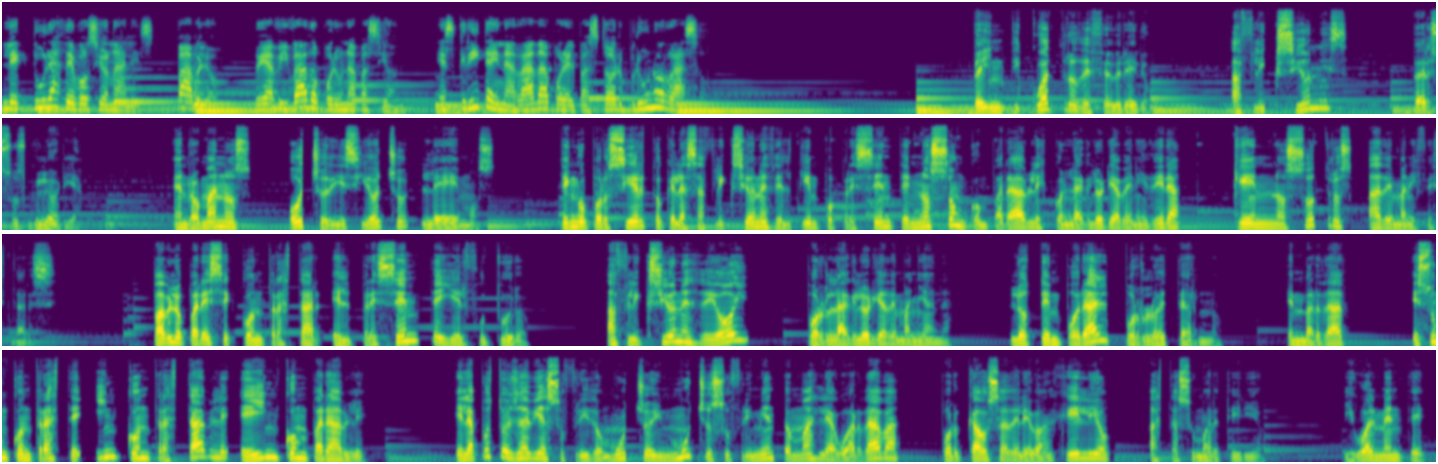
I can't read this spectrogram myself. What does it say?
Lecturas devocionales. Pablo, reavivado por una pasión. Escrita y narrada por el pastor Bruno Razo. 24 de febrero. Aflicciones versus gloria. En Romanos 8:18 leemos, Tengo por cierto que las aflicciones del tiempo presente no son comparables con la gloria venidera que en nosotros ha de manifestarse. Pablo parece contrastar el presente y el futuro, aflicciones de hoy por la gloria de mañana, lo temporal por lo eterno. En verdad, es un contraste incontrastable e incomparable. El apóstol ya había sufrido mucho y mucho sufrimiento más le aguardaba por causa del Evangelio hasta su martirio. Igualmente,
